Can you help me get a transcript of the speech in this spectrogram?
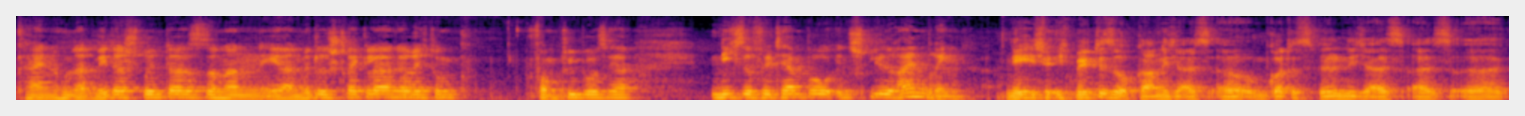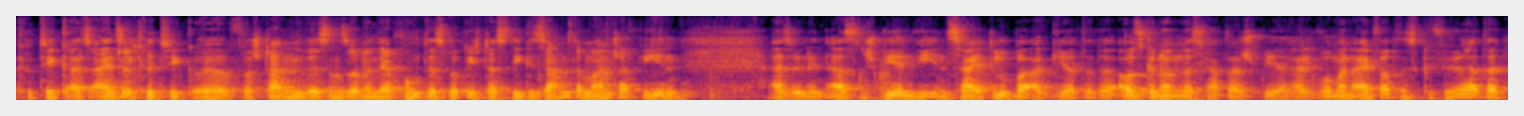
kein 100-Meter-Sprinter, sondern eher ein Mittelstreckler in der Richtung vom Typus her, nicht so viel Tempo ins Spiel reinbringen. Nee, ich, ich möchte es auch gar nicht als, äh, um Gottes Willen, nicht als, als äh, Kritik, als Einzelkritik äh, verstanden wissen, sondern der Punkt ist wirklich, dass die gesamte Mannschaft wie in, also in den ersten Spielen wie in Zeitlupe agierte, da- ausgenommen das Hertha-Spiel halt, wo man einfach das Gefühl hatte,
